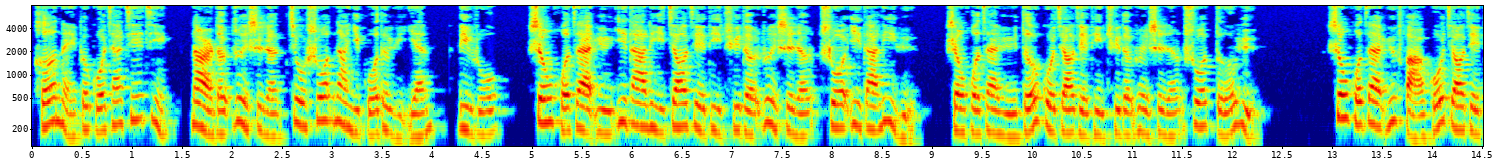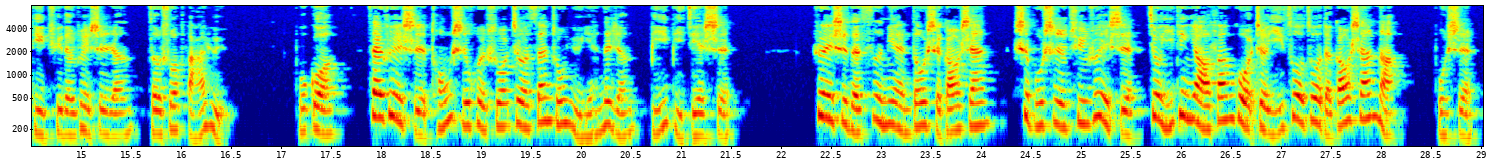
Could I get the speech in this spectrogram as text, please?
和哪个国家接近，那儿的瑞士人就说那一国的语言。例如，生活在与意大利交界地区的瑞士人说意大利语；生活在与德国交界地区的瑞士人说德语；生活在与法国交界地区的瑞士人则说法语。不过，在瑞士同时会说这三种语言的人比比皆是。瑞士的四面都是高山，是不是去瑞士就一定要翻过这一座座的高山呢？不是，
